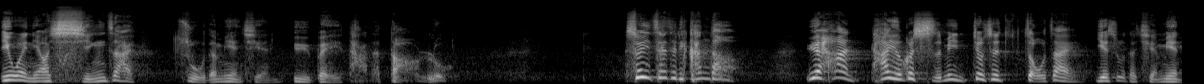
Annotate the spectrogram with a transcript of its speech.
因为你要行在主的面前，预备他的道路。”所以在这里看到，约翰他有个使命，就是走在耶稣的前面，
